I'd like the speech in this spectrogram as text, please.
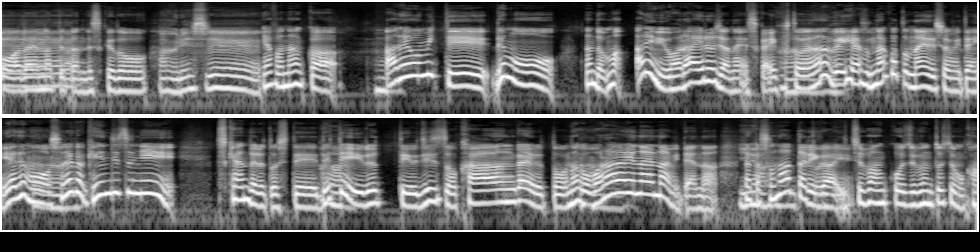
構話題になってたんですけど、あ嬉しい。やっぱなんかうん。あれを見てでもなんだまあある意味笑えるじゃないですか行くとはいなんかいやそんなことないでしょみたいな。いやでうんもそれが現実にスキャンダルとして出ているっていう事実を考えるとなんか笑えないなみたいな、うん。なんかそのあたりが一番こう自分としても考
